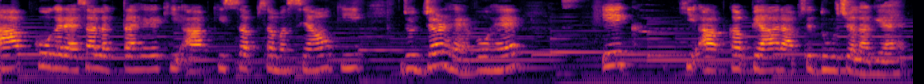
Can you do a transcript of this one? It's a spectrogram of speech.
आपको अगर ऐसा लगता है कि आपकी सब समस्याओं की जो जड़ है, वो है एक कि आपका प्यार आपसे दूर चला गया है।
